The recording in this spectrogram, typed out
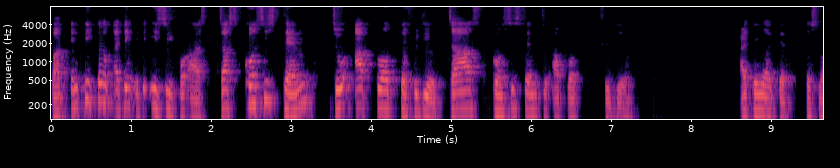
But in TikTok, I think it's easy for us. Just consistent to upload the video. Just consistent to upload video. I think like that. My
